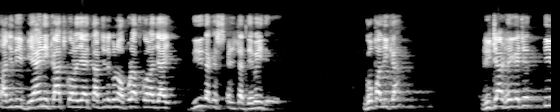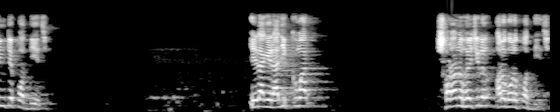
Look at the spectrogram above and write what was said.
তার যদি বেআইনি কাজ করা যায়, তার জন্য কোনো অপরাধ করা যায়, দিদি তাকে শেল্টার দেবেই দেবে। গোপালিকা রিটায়ার্ড হয়ে গেছে, তিনটে পদ দিয়েছে। এর আগে রাজীব কুমার সরানো হয়েছিল, আরও বড় পদ দিয়েছে।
